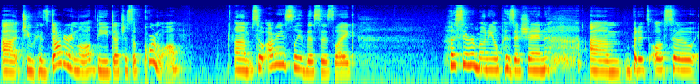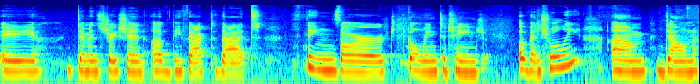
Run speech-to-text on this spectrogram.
uh, to his daughter in law, the Duchess of Cornwall. Um, so obviously this is like a ceremonial position, um, but it's also a demonstration of the fact that things are going to change eventually um, down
